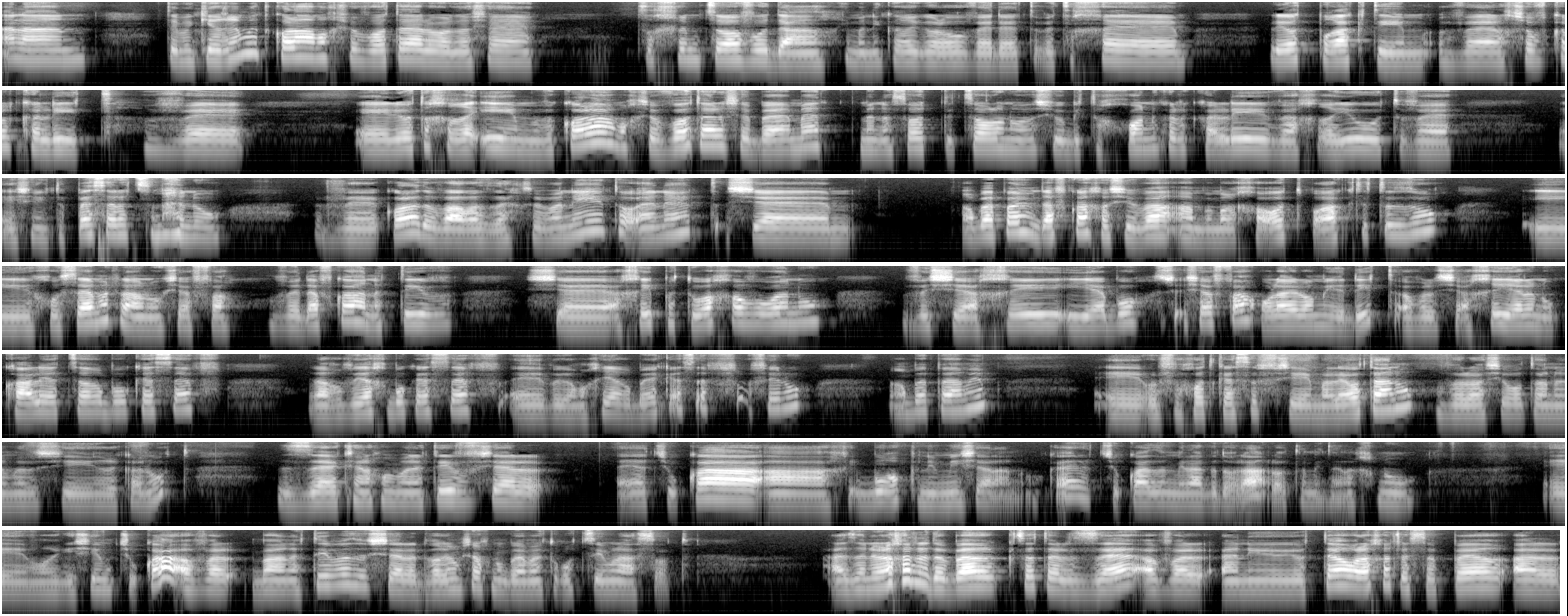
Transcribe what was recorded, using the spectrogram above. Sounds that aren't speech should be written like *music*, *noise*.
אהלן, אתם מכירים את כל המחשבות האלו על זה שצריך למצוא עבודה, אם אני כרגע לא עובדת, וצריך uh, להיות פרקטיים, ולחשוב כלכלית, ולהיות אחראים, וכל המחשבות האלה שבאמת מנסות ליצור לנו איזשהו ביטחון כלכלי ואחריות, ושנתאפס על עצמנו, וכל הדבר הזה. עכשיו, אני טוענת ש... הרבה פעמים דווקא החשיבה במרכאות פרקטית הזו, היא חוסמת לנו שפע, ודווקא הנתיב שהכי פתוח עבורנו, ושהכי יהיה בו שפע, אולי לא מיידית, אבל שהכי יהיה לנו קל לייצר בו כסף, להרוויח בו כסף, אה, וגם הכי הרבה כסף אפילו, הרבה פעמים, אה, או לפחות כסף שימלא אותנו, ולא ישאיר אותנו עם איזושהי ריקנות. זה כשאנחנו בנתיב של התשוקה, החיבור הפנימי שלנו, אוקיי? תשוקה זו מילה גדולה, לא תמיד אנחנו אה, מרגישים תשוקה, אבל בנתיב הזה של הדברים שאנחנו באמת רוצים לעשות. אז אני הולכת לדבר קצת על זה, אבל אני יותר הולכת לספר על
